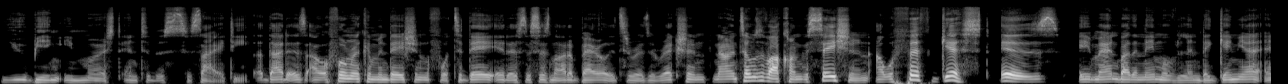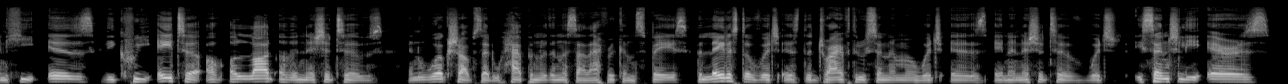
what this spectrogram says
you being immersed into this society. That is our film recommendation for today. It is This Is Not a Burial, It's a Resurrection. Now, in terms of our conversation, our fifth guest is a man by the name of Linda Genya, and he is the creator of a lot of initiatives and workshops that happen within the South African space. The latest of which is the Drive Through Cinema, which is an initiative which essentially airs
